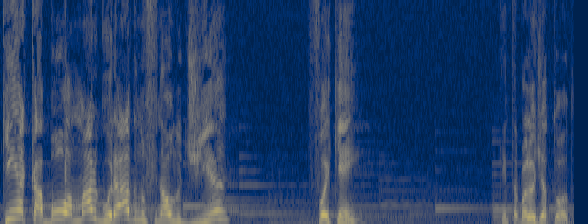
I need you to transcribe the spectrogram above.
Quem acabou amargurado no final do dia foi quem? Quem trabalhou o dia todo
